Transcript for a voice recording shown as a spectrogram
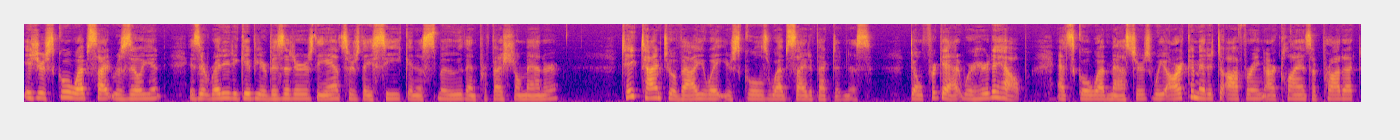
Is your school website resilient? Is it ready to give your visitors the answers they seek in a smooth and professional manner? Take time to evaluate your school's website effectiveness. Don't forget, we're here to help. At School Webmasters, we are committed to offering our clients a product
